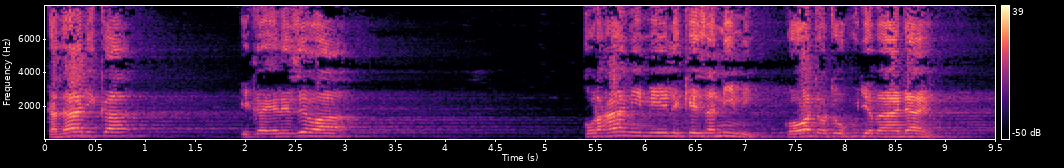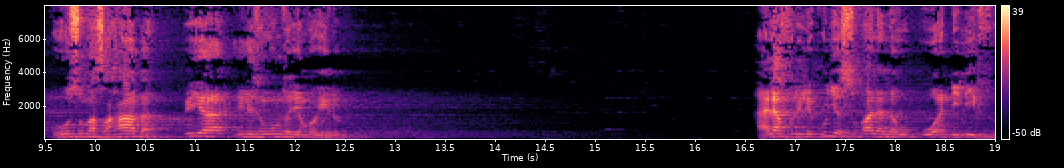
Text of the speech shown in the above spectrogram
Kadhalika ikaelezewa Qur'ani imeelekeza nini kwa watu wataokuja baadaye kuhusu masahaba? Pia lilizungumzwa jambo hilo. Alafu lilikuja suala la uadilifu.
